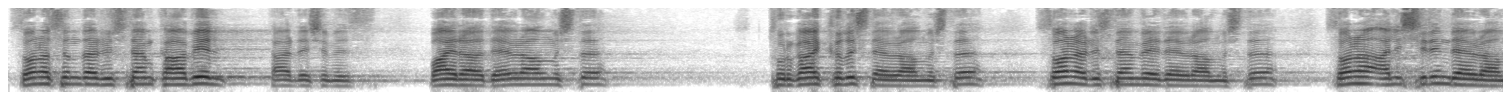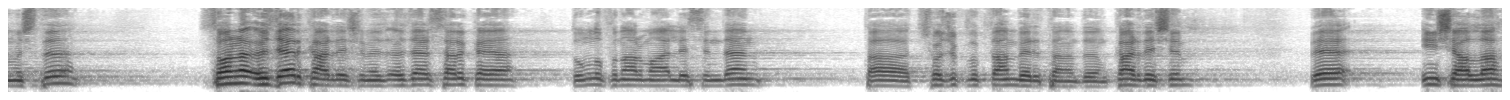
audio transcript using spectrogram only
Sonrasında Rüstem Kabil kardeşimiz bayrağı devralmıştı. Turgay Kılıç devralmıştı. Sonra Rüstem Bey devralmıştı. Sonra Ali Şirin devralmıştı. Sonra Özer kardeşimiz, Özer Sarıkaya, Dumlupınar Mahallesi'nden ta çocukluktan beri tanıdığım kardeşim ve inşallah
